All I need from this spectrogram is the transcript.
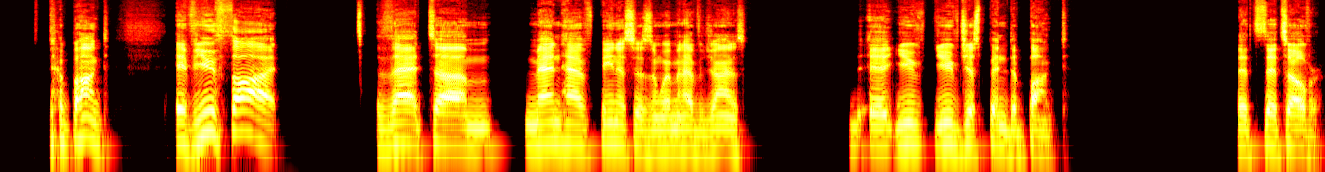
Debunked. If you thought that um, men have penises and women have vaginas, it, you've, you've just been debunked. It's, it's over.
